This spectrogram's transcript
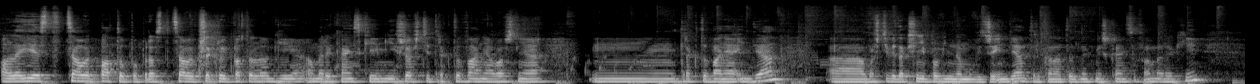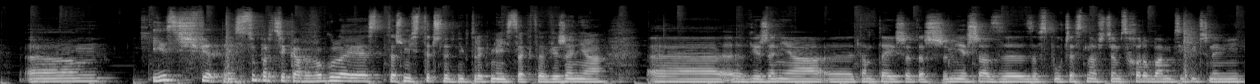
ale jest całe pato po prostu, cały przekrój patologii amerykańskiej, mniejszości, traktowania właśnie mm, traktowania Indian. A właściwie tak się nie powinno mówić, że Indian, tylko na pewnych mieszkańców Ameryki. Um, Jest świetny, jest super ciekawy. W ogóle jest też mistyczny w niektórych miejscach. Te wierzenia, e, wierzenia e, tamtejsze też miesza z, ze współczesnością, z chorobami psychicznymi.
